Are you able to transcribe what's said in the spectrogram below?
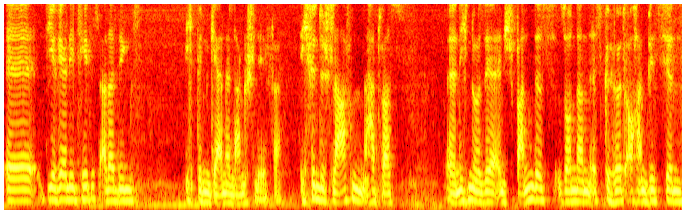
Äh, die Realität ist allerdings, ich bin gerne Langschläfer. Ich finde, Schlafen hat was äh, nicht nur sehr Entspannendes, sondern es gehört auch ein bisschen,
